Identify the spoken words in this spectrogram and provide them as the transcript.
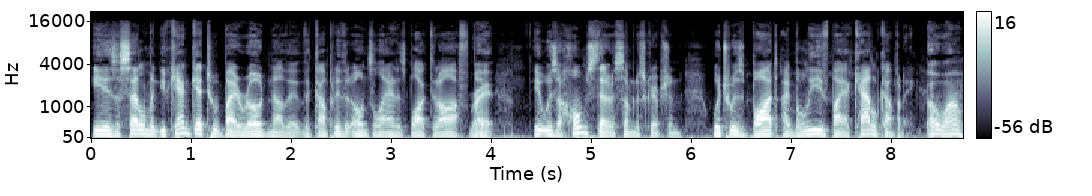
is a settlement. You can't get to it by road now. The, the company that owns the land has blocked it off. But Right. It was a homestead of some description, which was bought, I believe, by a cattle company. Oh wow.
